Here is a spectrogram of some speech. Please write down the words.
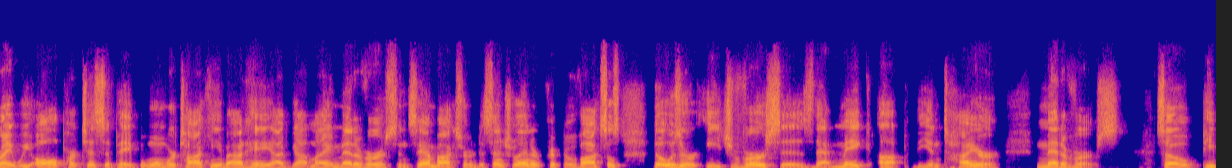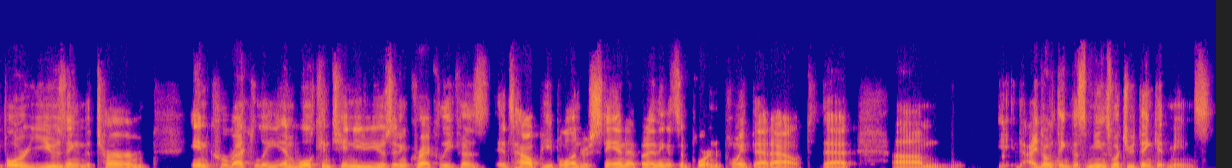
right? We all participate. But when we're talking about, hey, I've got my metaverse in Sandbox or in Decentraland or Crypto Voxels, those are each verses that make up the entire metaverse. So people are using the term incorrectly and we'll continue to use it incorrectly because it's how people understand it. But I think it's important to point that out that um, I don't think this means what you think it means.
